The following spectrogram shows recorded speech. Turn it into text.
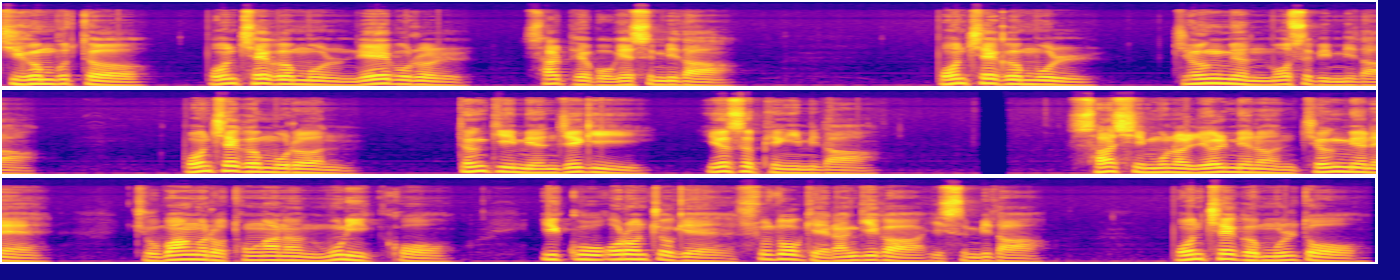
지금부터 본체 건물 내부를 살펴보겠습니다. 본체 건물 정면 모습입니다. 본체 건물은 등기 면적이 6평입니다. 사시 문을 열면은 정면에 주방으로 통하는 문이 있고 입구 오른쪽에 수도 계량기가 있습니다. 본체 건물도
